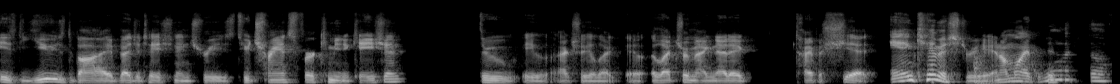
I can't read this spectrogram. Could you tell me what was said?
is used by vegetation and trees to transfer communication through actually like electromagnetic type of shit and chemistry. And I'm like, what the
